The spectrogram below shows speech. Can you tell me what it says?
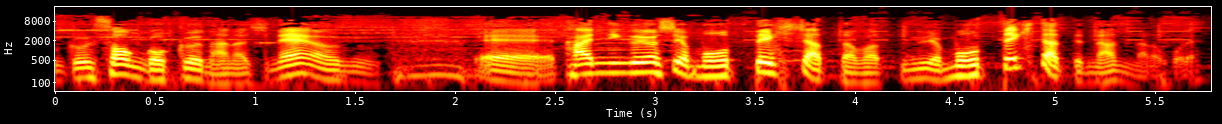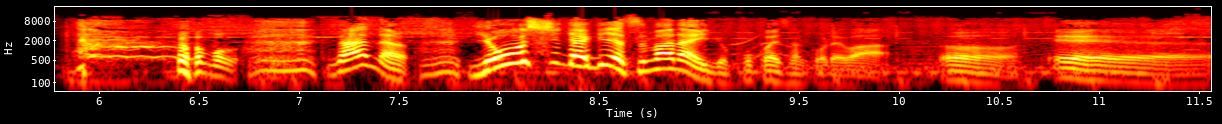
ん、孫悟空の話ね。うん。えー、カンニングヨシが持ってきちゃったわって。いや、持ってきたって何なのこれ？もう、なんだろう。用紙だけじゃ済まないよ、ポパイさん、これは。うん。え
